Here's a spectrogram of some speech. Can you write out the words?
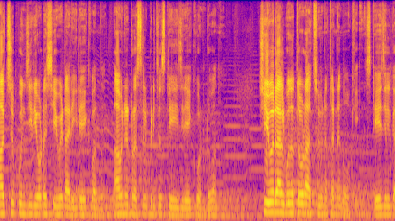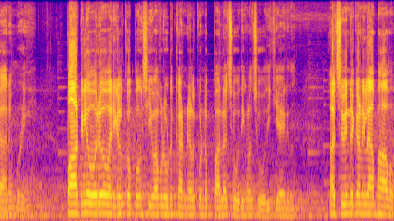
അച്ചു പുഞ്ചിരിയോടെ ശിവയുടെ അരികിലേക്ക് വന്ന് അവന്റെ ഡ്രസ്സിൽ പിടിച്ച് സ്റ്റേജിലേക്ക് കൊണ്ടുവന്നു. ശിവ ഒരു അത്ഭുതത്തോടെ അച്ചുവിനെ തന്നെ നോക്കി. സ്റ്റേജിൽ ഗാനം മുഴങ്ങി. പാട്ടിലെ ഓരോ വരികൾക്കൊപ്പം ശിവ അവളോട് കണ്ണുകൾ കൊണ്ട് പല ചോദ്യങ്ങളും ചോദിക്കുകയായിരുന്നു. അച്ചുവിന്റെ കണ്ണിൽ ആ ഭാവം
